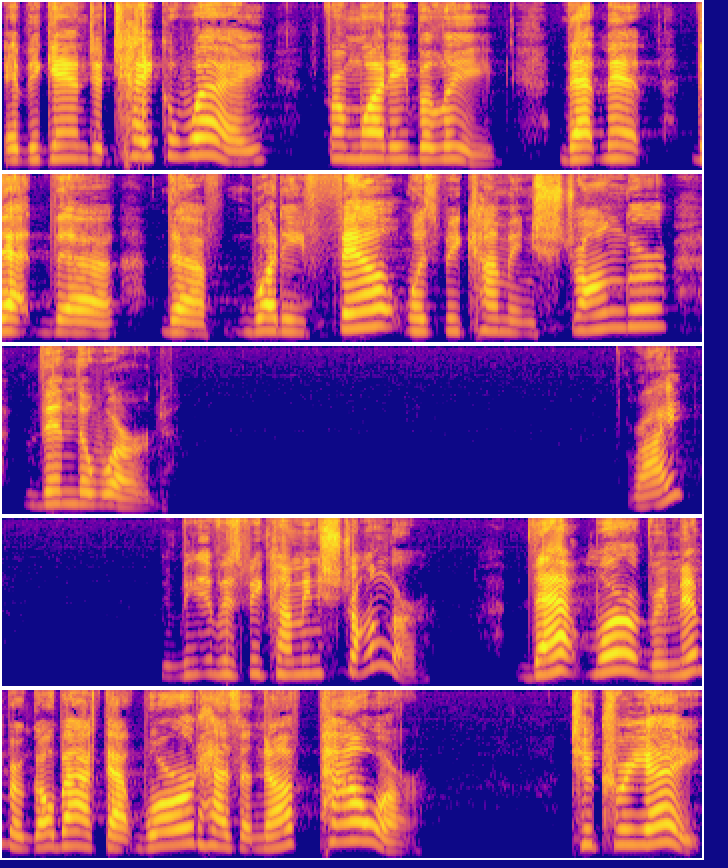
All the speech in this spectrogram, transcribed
It began to take away from what he believed. That meant that the, the, what he felt was becoming stronger than the word right? It was becoming stronger. That word, remember, go back, that word has enough power to create,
